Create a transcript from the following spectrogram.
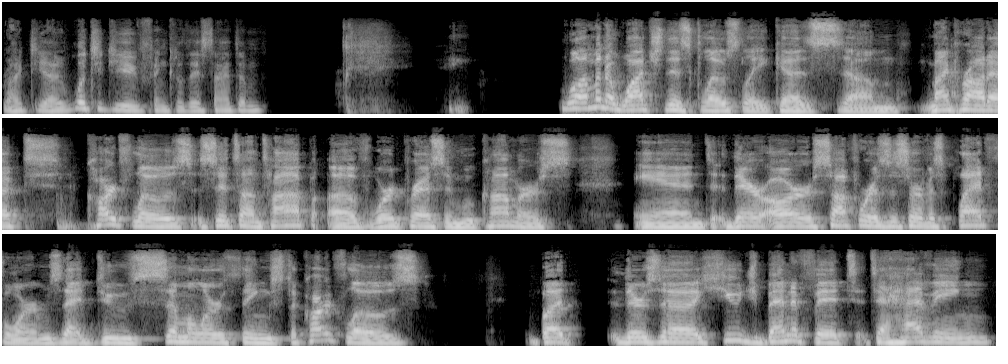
Right yeah what did you think of this adam well, I'm going to watch this closely because um, my product, CartFlows, sits on top of WordPress and WooCommerce. And there are software as a service platforms that do similar things to CartFlows, but there's a huge benefit to having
